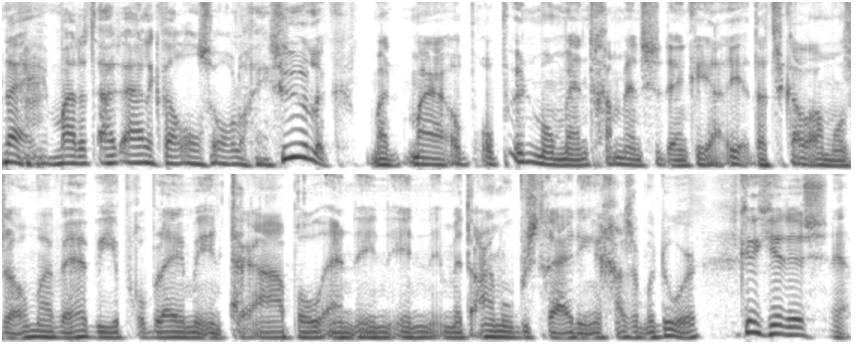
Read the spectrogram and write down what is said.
Nee, maar dat uiteindelijk wel onze oorlog is. Tuurlijk, maar, maar op, op een moment gaan mensen denken... Ja, ja, dat kan allemaal zo, maar we hebben hier problemen in Ter Apel... en in, in, met armoebestrijding, ga zo maar door. Je kunt je dus ja.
